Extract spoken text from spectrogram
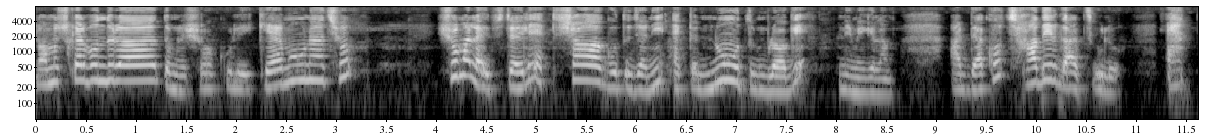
নমস্কার বন্ধুরা, তোমরা সকলে কেমন আছো? সোমা লাইফস্টাইলে একটা স্বাগত জানিয়ে একটা নতুন ব্লগে নেমে গেলাম। আর দেখো ছাদের গাছগুলো, এত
